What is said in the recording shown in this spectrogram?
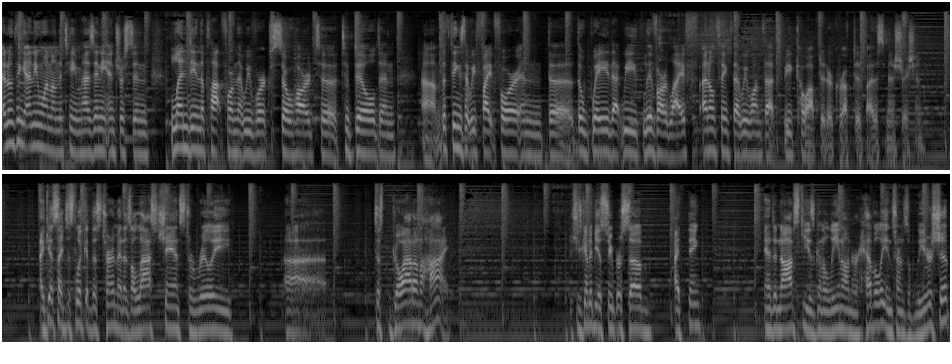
I don't think anyone on the team has any interest in lending the platform that we've worked so hard to, to build and um, the things that we fight for and the, the way that we live our life. I don't think that we want that to be co opted or corrupted by this administration. I guess I just look at this tournament as a last chance to really uh, just go out on a high. She's going to be a super sub. I think Andonovski is going to lean on her heavily in terms of leadership,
